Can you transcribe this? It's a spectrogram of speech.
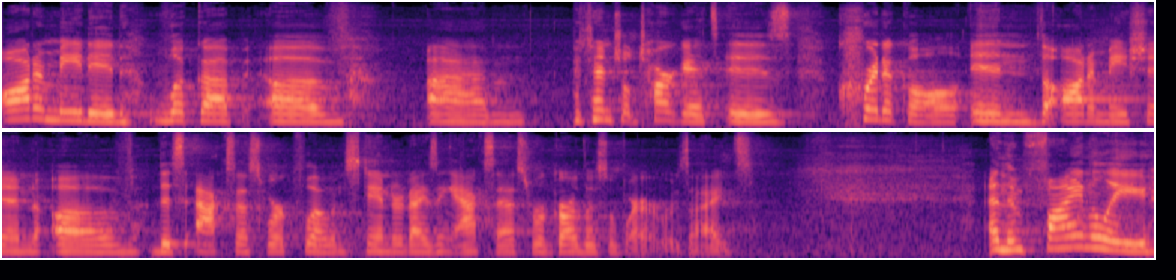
automated lookup of um, potential targets is critical in the automation of this access workflow and standardizing access regardless of where it resides. And then finally,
